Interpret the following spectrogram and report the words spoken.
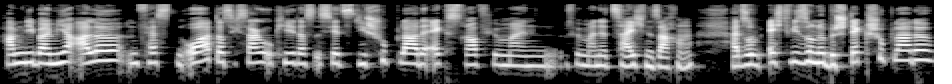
haben die bei mir alle einen festen Ort, dass ich sage, okay, das ist jetzt die Schublade extra für mein, für meine Zeichensachen. Also echt wie so eine Besteckschublade.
